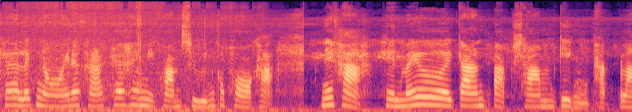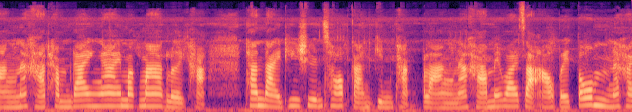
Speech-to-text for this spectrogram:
แค่เล็กน้อยนะคะ แค่ให้มีความชื้นก็พอค่ะ นี่ค่ะ เห็นไหมเอ่ยการปักชำกิ่งผักปลังนะคะทำได้ง่ายมากๆเลยค่ะ ท่านใดที่ชื่นชอบการกินผักปลังนะคะ ไม่ว่าจะเอาไปต้มนะคะ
